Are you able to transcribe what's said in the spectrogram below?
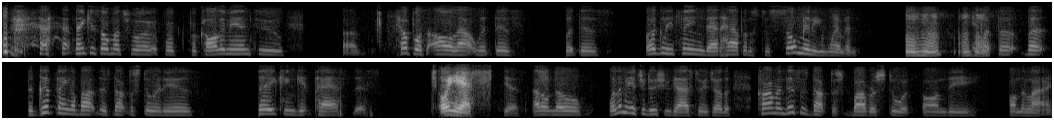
Thank you so much for, for, for calling in to uh, help us all out with this with this ugly thing that happens to so many women. Mhm. Mhm. But the but the good thing about this, Dr. Stewart, is they can get past this. Oh yes. Yes. I don't know Well, let me introduce you guys to each other. Carmen, this is Dr. Barbara Stewart on the on the line.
